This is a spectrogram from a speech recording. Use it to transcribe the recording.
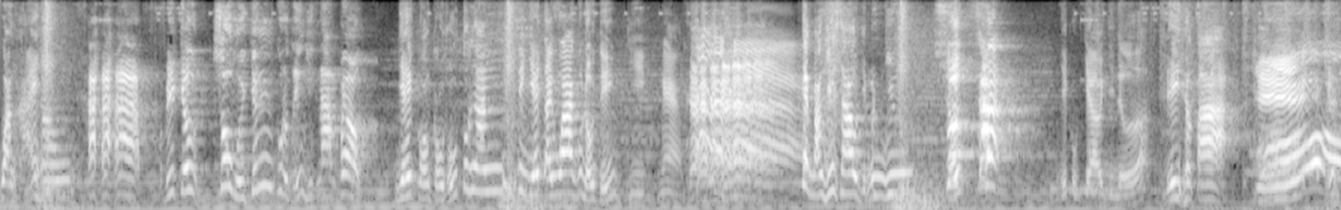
Quang Hải không? Biết chứ Số 19 của đội tuyển Việt Nam phải không? Vậy còn cầu thủ Tuấn Anh? Tiền vệ tài hoa của đội tuyển Việt Nam. Các bạn nghĩ sao về Minh Dương? Xuất sắc. Vậy còn chờ gì nữa? Đi theo ta. Cùng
